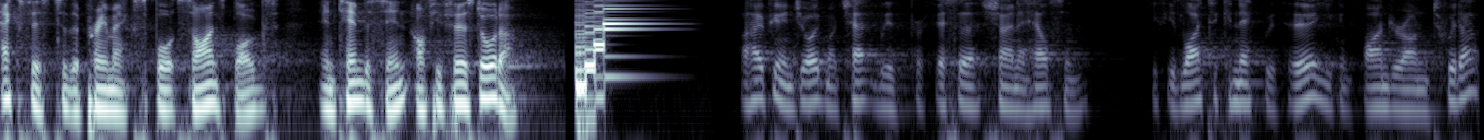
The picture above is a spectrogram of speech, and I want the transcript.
access to the Premax Sports Science blogs, and 10% off your first order. I hope you enjoyed my chat with Professor Shona Halson. If you'd like to connect with her, you can find her on Twitter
